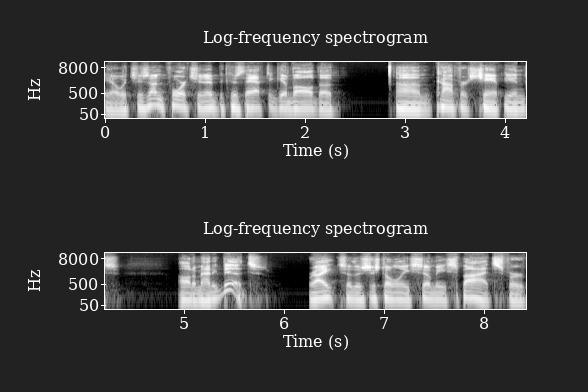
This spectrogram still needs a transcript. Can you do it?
know, which is unfortunate because they have to give all the um, conference champions automatic bids, right? So there's just only so many spots for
